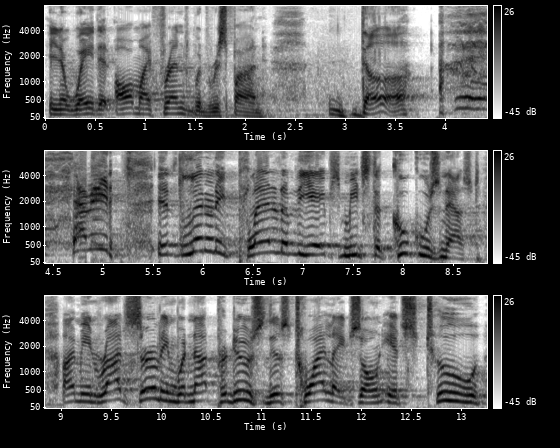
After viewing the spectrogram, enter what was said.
in a way that all my friends would respond. Duh. I mean, it's literally Planet of the Apes meets the cuckoo's nest. I mean, Rod Serling would not produce this Twilight Zone. It's too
